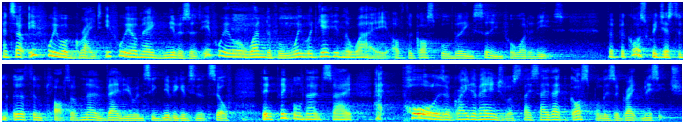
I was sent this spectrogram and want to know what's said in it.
And so, if we were great, if we were magnificent, if we were wonderful, we would get in the way of the gospel being seen for what it is. But because we're just an earthen plot of no value and significance in itself, then people don't say, Paul is a great evangelist. They say that gospel is a great message.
